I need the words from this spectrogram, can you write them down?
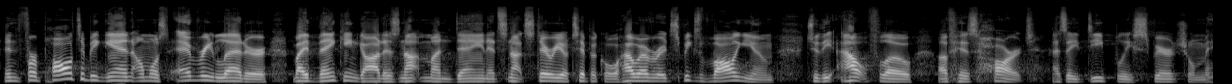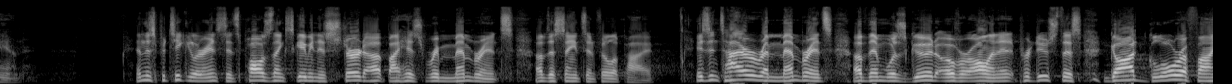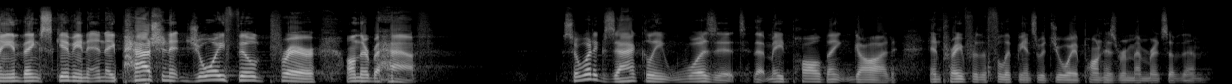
And for Paul to begin almost every letter by thanking God is not mundane, it's not stereotypical. However, it speaks volume to the outflow of his heart as a deeply spiritual man. In this particular instance, Paul's thanksgiving is stirred up by his remembrance of the saints in Philippi. His entire remembrance of them was good overall, and it produced this God glorifying thanksgiving and a passionate, joy filled prayer on their behalf. So, what exactly was it that made Paul thank God and pray for the Philippians with joy upon his remembrance of them?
